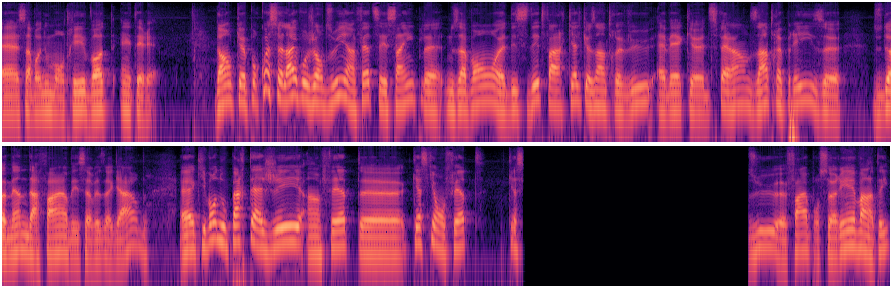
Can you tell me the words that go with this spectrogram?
euh, ça va nous montrer votre intérêt. Donc euh, pourquoi ce live aujourd'hui? En fait c'est simple, nous avons décidé de faire quelques entrevues avec différentes entreprises du domaine d'affaires des services de garde qui vont nous partager en fait qu'est-ce qu'ils ont fait euh, faire pour se réinventer,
